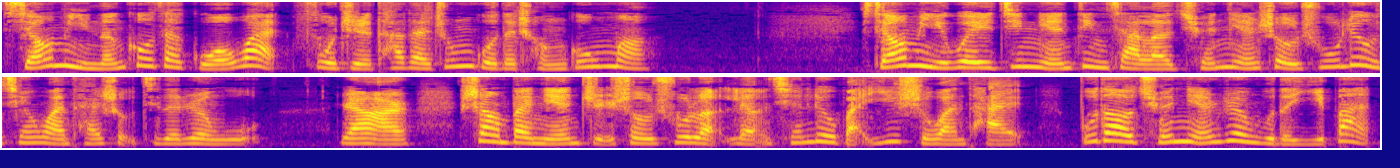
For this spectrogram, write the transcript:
小米能够在国外复制它在中国的成功吗？小米为今年定下了全年售出六千万台手机的任务，然而上半年只售出了两千六百一十万台，不到全年任务的一半，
